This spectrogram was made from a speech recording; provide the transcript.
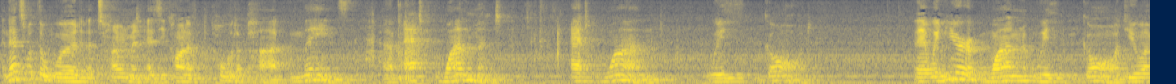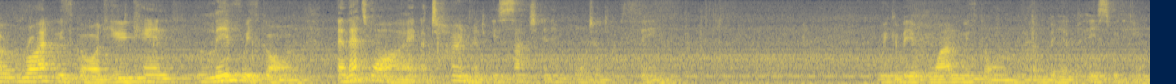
And that's what the word atonement, as you kind of pull it apart, means um, at one at one with God. Now, when you're at one with God, you are right with God. You can live with God. And that's why atonement is such an important thing. We can be at one with God and be at peace with Him.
